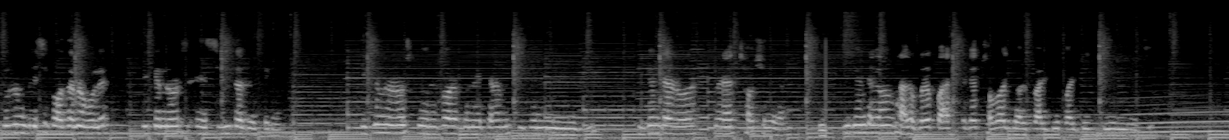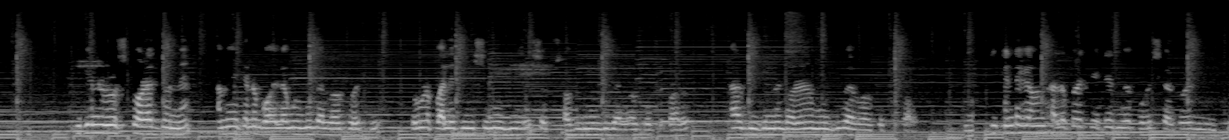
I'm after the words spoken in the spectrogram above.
চলুন বেশি কথা না বলে চিকেন রোস্ট রেসিপিটা দেখে নিই। চিকেন রোস্ট তৈরি করার জন্য এখানে আমি চিকেন নিয়ে নিয়েছি চিকেনটা রোস্ট প্রায় ছশো গ্রাম। চিকেনটাকে আমি ভালো করে পাঁচ থেকে ছবার জল পাল্টিয়ে পাল্টিয়ে দিয়ে নিয়েছি। চিকেন রোস্ট করার জন্য আমি এখানে বয়লা মুরগি ব্যবহার করেছি। তোমরা পালে দেশি মুরগি সব সবই মুরগি ব্যবহার করতে পারো আর বিভিন্ন ধরনের মুরগি ব্যবহার করতে পারো। চিকেনটাকে আমি ভালো করে কেটে দিয়ে পরিষ্কার করে নিয়েছি।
